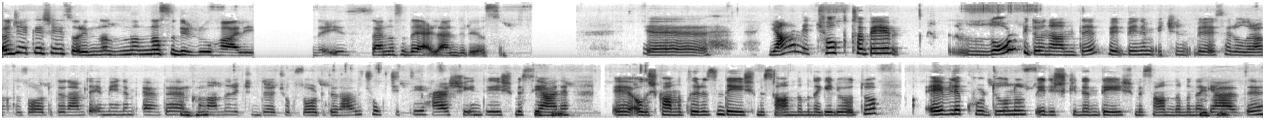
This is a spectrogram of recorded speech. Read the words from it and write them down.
öncelikle şey sorayım. Na- na- nasıl bir ruh halindeyiz? Sen nasıl değerlendiriyorsun? Ee, yani çok tabii zor bir dönemdi ve benim için bireysel olarak da zor bir dönemdi. Eminim evde Hı hı. kalanlar için de çok zor bir dönemdi. Çok ciddi her şeyin değişmesi yani e, alışkanlıklarınızın değişmesi anlamına geliyordu. Evle kurduğunuz ilişkinin değişmesi anlamına Hı hı. geldi.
